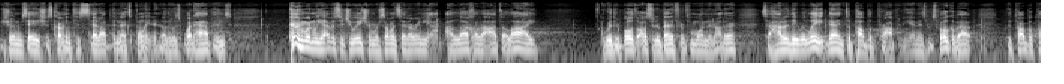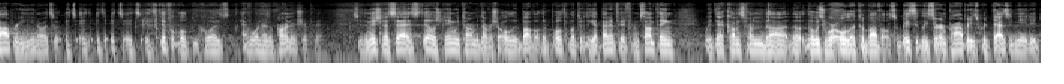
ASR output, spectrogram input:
Him say it's just coming to set up the next point. In other words, what happens when we have a situation where someone said already Allah atalai, where they're both also to benefit from one another. So how do they relate then to public property? And as we spoke about with public property, you know, it's it's it's it's it's, it's difficult because everyone has a partnership in it. So the Mishnah says, still, Shnei Mutar Medavar Oli Bavel. They're both mutter to get benefit from something that comes from the, the, those who were Ola to Bavel. So basically, certain properties were designated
